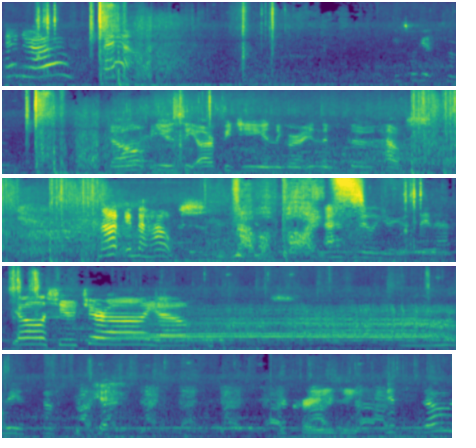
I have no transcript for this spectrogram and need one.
Hello! Bam! Guess we'll get some. Don't use the RPG in the gr in the, the house. Not in the house. I have a feeling you're gonna say that. You'll shoot your eye out. Oh, the movie is so stupid. You're crazy. It's so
